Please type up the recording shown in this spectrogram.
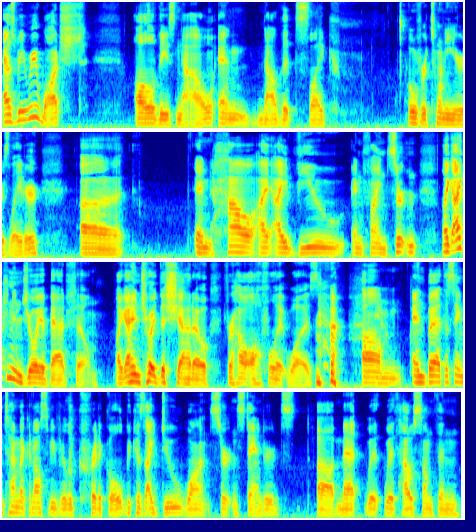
as we rewatched all of these now, and now that's like over twenty years later, uh, and how I I view and find certain like I can enjoy a bad film. Like I enjoyed The Shadow for how awful it was. Um, and but at the same time, I can also be really critical because I do want certain standards uh, met with with how something,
